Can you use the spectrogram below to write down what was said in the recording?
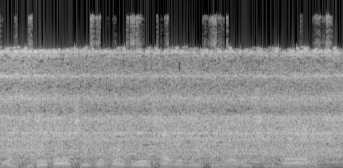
먼지도 다 제거하고 작업을 진행하고 있습니다.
